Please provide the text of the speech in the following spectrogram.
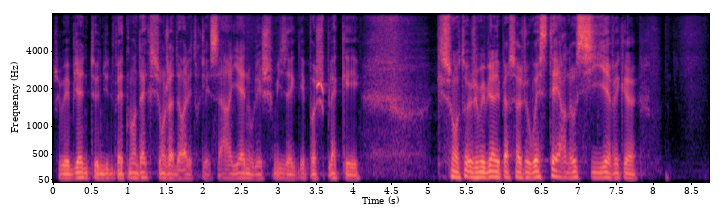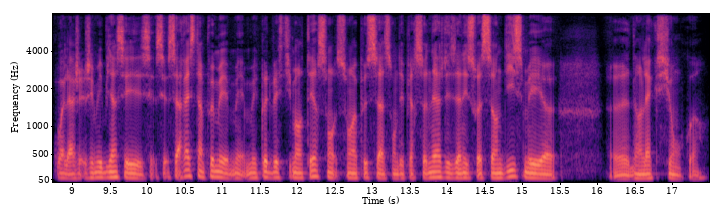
J'aimais bien une tenue de vêtements d'action. J'adorais les trucs, les sahariennes ou les chemises avec des poches plaquées. Qui sont, j'aimais bien les personnages de western aussi, avec, euh, voilà, j'aimais bien ces, ça reste un peu mes, mes, codes vestimentaires sont, sont un peu ça, sont des personnages des années 70, mais euh, euh, dans l'action, quoi.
